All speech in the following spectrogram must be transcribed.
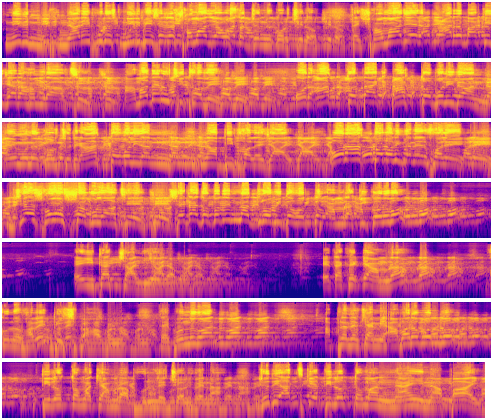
নির- পুরুষ নির্বিশেষে সমাজ ব্যবস্থার জন্য করছিল। তাই সমাজের আর বাকি যারা আমরা আছি আমাদের উচিত হবে ওর আত্মত্যাগ আত্মবলিদান আমি মনে করছি আত্মবলিদান না বিফলে যায়। ওর আত্মবলিদানের ফলে যে সমস্যাগুলো আছে সেটা যতদিন না দ্রবিত হচ্ছে আমরা কি করব? এইটা চালিয়ে যাব। এটা থেকে আমরা কোনোভাবে পিছপা হব না। তাই বন্ধুগণ আপনাদেরকে আমি আবারও বলব তিলোত্তমাকে আমরা ভুললে চলবে না। যদি আজকে তিলোত্তমা নাই না পাই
